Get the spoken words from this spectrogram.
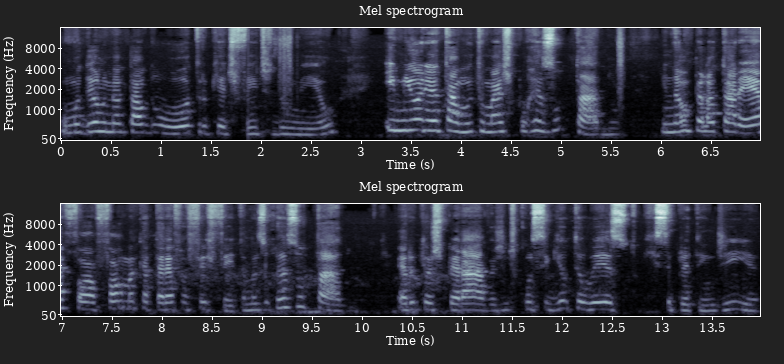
o modelo mental do outro, que é diferente do meu, e me orientar muito mais por resultado e não pela tarefa ou a forma que a tarefa foi feita, mas o resultado era o que eu esperava, a gente conseguiu ter o êxito que se pretendia,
